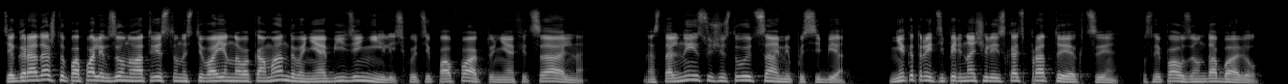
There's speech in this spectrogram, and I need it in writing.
«Те города, что попали в зону ответственности военного командования, объединились, хоть и по факту, неофициально. Остальные существуют сами по себе. Некоторые теперь начали искать протекции». После паузы он добавил.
